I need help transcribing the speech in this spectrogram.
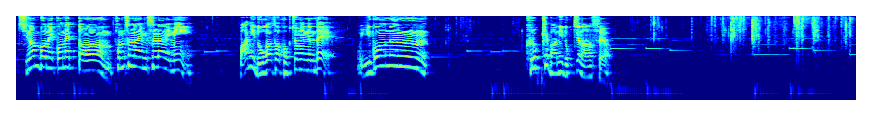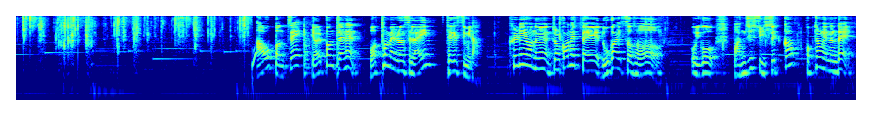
지난번에 꺼냈던 펌 슬라임 슬라임이 많이 녹아서 걱정했는데 이거는 그렇게 많이 녹진 않았어요. 아홉 번째, 열 번째는 워터멜론 슬라임 되겠습니다. 클리어는 좀 꺼낼 때 녹아 있어서 어, 이거 만질 수 있을까? 걱정했는데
